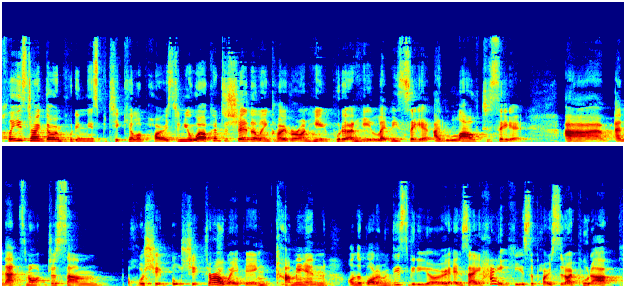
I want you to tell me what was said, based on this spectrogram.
please don't go and put in this particular post, and you're welcome to share the link over on here. Put it on here. Let me see it. I'd love to see it. Um, and that's not just some horseshit, bullshit, throwaway thing, come in on the bottom of this video and say, hey, here's the post that I put up.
